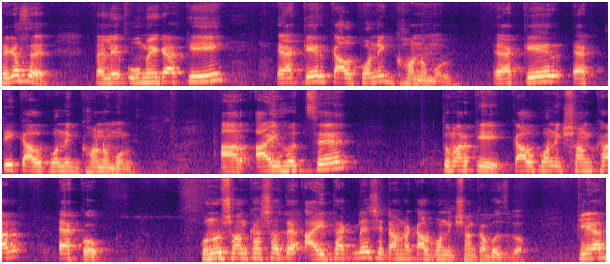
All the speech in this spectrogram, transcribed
ঠিক আছে? তাহলে ওমেগা কি? একের কাল্পনিক ঘনমূল। একের একটি কাল্পনিক ঘনমূল। আর আই হচ্ছে তোমার কি? কাল্পনিক সংখ্যার একক। কোনো সংখ্যার সাথে আই থাকলে সেটা আমরা কাল্পনিক সংখ্যা বুঝব। ক্লিয়ার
